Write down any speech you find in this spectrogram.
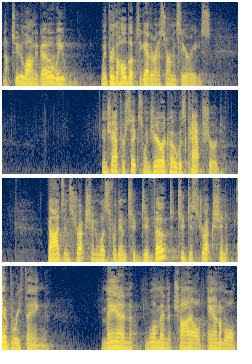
Not too long ago, we went through the whole book together in a sermon series. In chapter 6, when Jericho was captured, God's instruction was for them to devote to destruction everything man, woman, child, animal.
